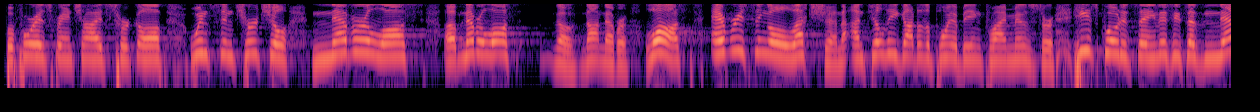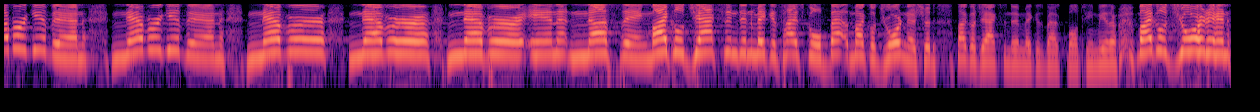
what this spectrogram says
before his franchise took off. Winston Churchill never lost, uh, never lost no, not never, lost every single election until he got to the point of being prime minister. He's quoted saying this. He says, never give in, never give in, never, never, never in nothing. Michael Jackson didn't make his high school, ba- Michael Jordan, I should. Michael Jackson didn't make his basketball team either. Michael Jordan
